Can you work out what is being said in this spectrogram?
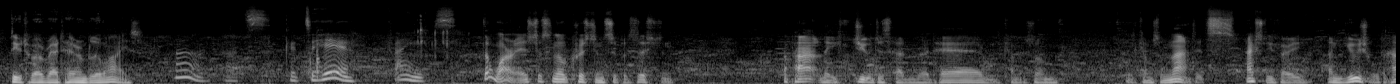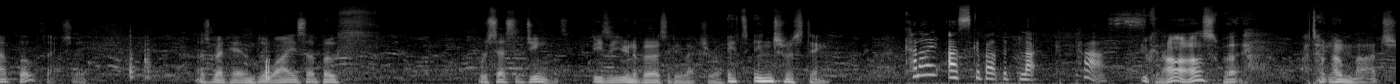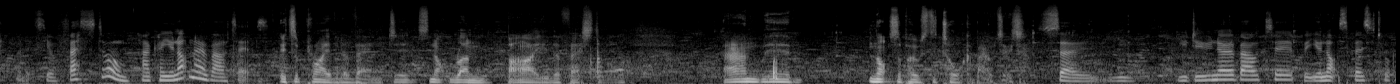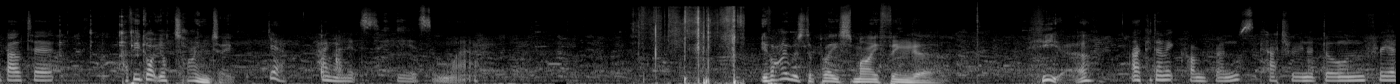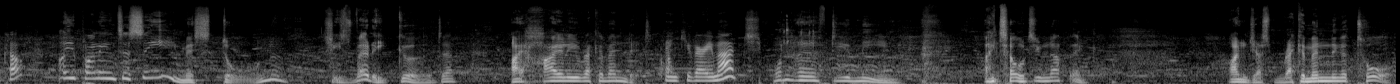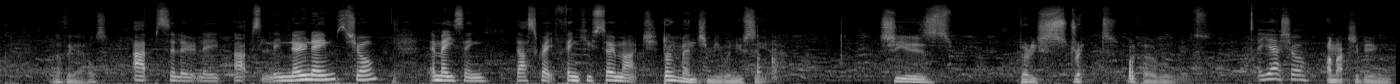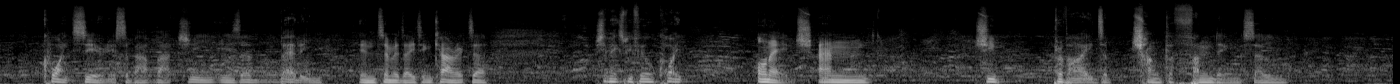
due to her red hair and blue eyes. Oh, that's good to hear. Thanks. Don't worry, it's just an old Christian superstition. Apparently, Judas had red hair, and it comes from it comes from that. It's actually very unusual to have both, actually. as red hair and blue eyes are both recessive genes. He's a university lecturer. It's interesting. Can I ask about the Black Pass? You can ask, but I don't know much. But it's your festival. How can you not know about it? It's a private event. It's not run by the festival. And we're not supposed to talk about it. So you you do know about it, but you're not supposed to talk about it. Have you got your time timetable? Yeah, hang on, it's here somewhere. If I was to place my finger here, Academic conference, Katerina Dawn, three o'clock. are you planning to see Miss Dawn? She's very good. Uh, I highly recommend it. Thank you very much. What on earth do you mean? I told you nothing. I'm just recommending a talk. Nothing else. Absolutely, absolutely. No names, sure. Amazing. That's great. Thank you so much. Don't mention me when you see her. She is very strict with her rules. Yeah, sure. I'm actually being quite serious about that. She is a very intimidating character. She makes me feel quite on edge, and she provides a chunk of funding, so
